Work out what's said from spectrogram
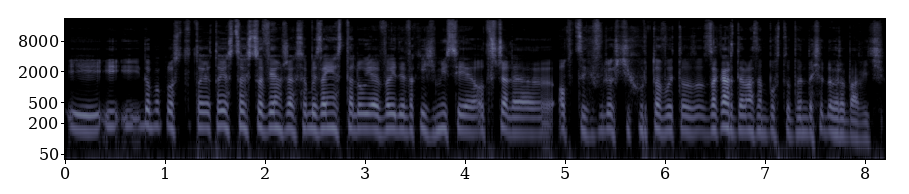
i, i, i no po prostu to, to jest coś, co wiem, że jak sobie zainstaluję, wejdę w jakieś misje, odstrzelę obcych w ilości hurtowej, to za każdym razem po prostu będę się dobrze bawić.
